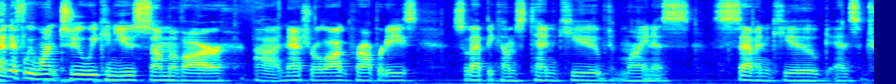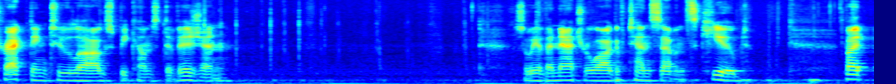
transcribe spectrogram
And if we want to, we can use some of our uh, natural log properties. So that becomes 10 cubed minus 7 cubed. And subtracting 2 logs becomes division. So we have the natural log of 10 sevenths cubed. But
